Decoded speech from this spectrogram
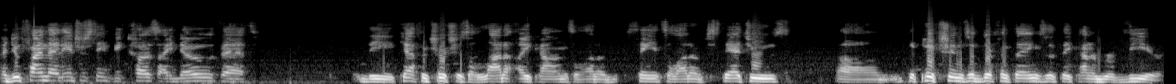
I do find that interesting because I know that the Catholic Church has a lot of icons, a lot of saints, a lot of statues, um, depictions of different things that they kind of revere.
